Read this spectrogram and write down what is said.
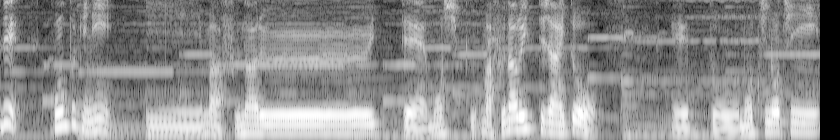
でこの時に、えーまあ歩成る一手もしくまあ歩成る一手じゃないとえっと後々に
